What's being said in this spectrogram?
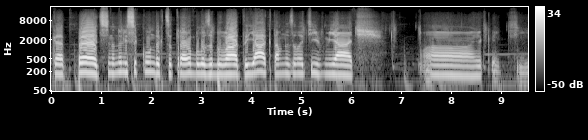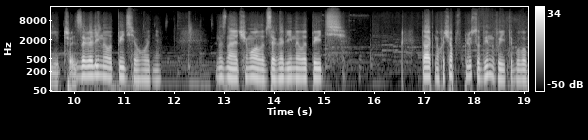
Капець, на нулі секундах це треба було забивати. Як там не залетів м'яч? А, який тіт. Щось взагалі не летить сьогодні. Не знаю чому, але взагалі не летить. Так, ну хоча б в плюс один вийти було б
